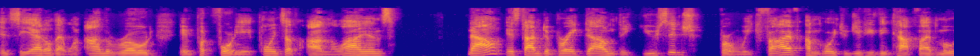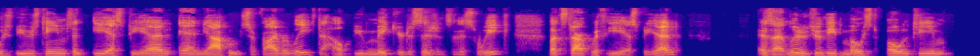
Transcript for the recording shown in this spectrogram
in Seattle that went on the road and put 48 points up on the Lions. Now it's time to break down the usage for week five. I'm going to give you the top five most used teams in ESPN and Yahoo Survivor Leagues to help you make your decisions this week. Let's start with ESPN. As I alluded to, the most owned team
